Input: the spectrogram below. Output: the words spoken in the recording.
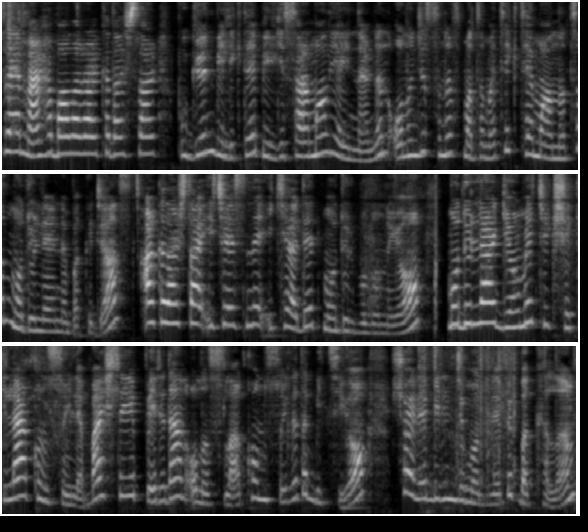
Hepinize merhabalar arkadaşlar. Bugün birlikte Bilgisayar Mal Yayınları'nın 10. sınıf matematik tema anlatım modüllerine bakacağız. Arkadaşlar içerisinde 2 adet modül bulunuyor. Modüller geometrik şekiller konusuyla başlayıp veriden olasılığa konusuyla da bitiyor. Şöyle birinci modüle bir bakalım.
